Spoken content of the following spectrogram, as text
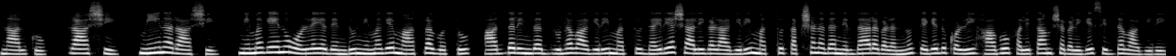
ನಾಲ್ಕು, ರಾಶಿ, ಮೀನ ರಾಶಿ, ನಿಮಗೇನು ಒಳ್ಳೆಯದೆಂದು ನಿಮಗೆ ಮಾತ್ರ ಗೊತ್ತು, ಆದ್ದರಿಂದ ದೃಢವಾಗಿರಿ ಮತ್ತು ಧೈರ್ಯಶಾಲಿಗಳಾಗಿರಿ ಮತ್ತು ತಕ್ಷಣದ ನಿರ್ಧಾರಗಳನ್ನು ತೆಗೆದುಕೊಳ್ಳಿ ಹಾಗೂ ಫಲಿತಾಂಶಗಳಿಗೆ ಸಿದ್ಧವಾಗಿರಿ.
